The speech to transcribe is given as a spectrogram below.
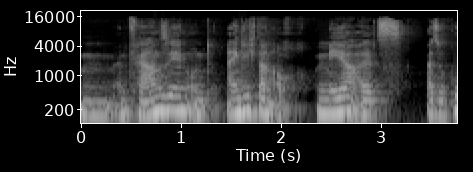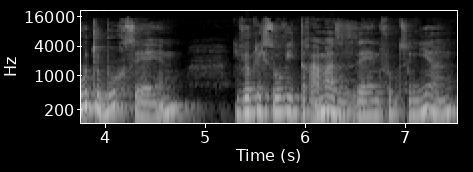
im, im Fernsehen und eigentlich dann auch mehr als also gute Buchserien, die wirklich so wie Dramaserien funktionieren.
